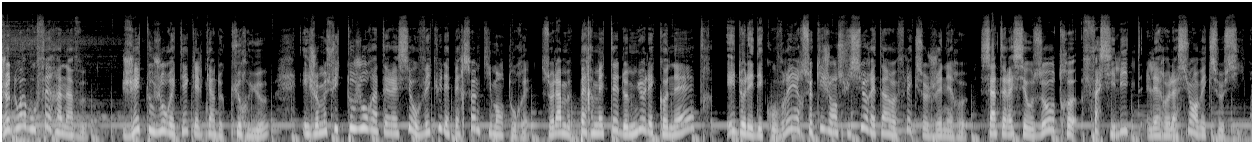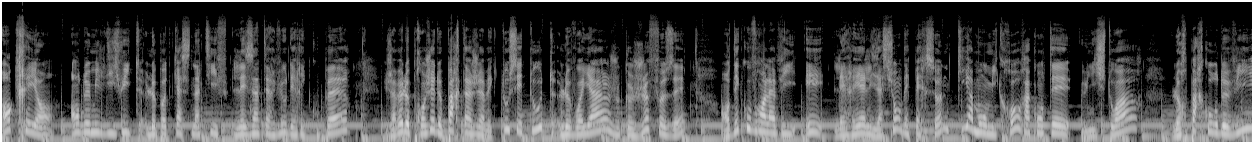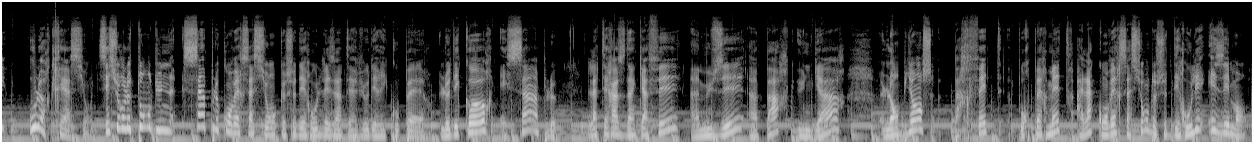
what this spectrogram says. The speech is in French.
Je dois vous faire un aveu. J'ai toujours été quelqu'un de curieux et je me suis toujours intéressé au vécu des personnes qui m'entouraient. Cela me permettait de mieux les connaître et de les découvrir, ce qui j'en suis sûr est un réflexe généreux. S'intéresser aux autres facilite les relations avec ceux-ci. En créant en 2018 le podcast natif Les interviews d'Eric Cooper, j'avais le projet de partager avec tous et toutes le voyage que je faisais en découvrant la vie et les réalisations des personnes qui, à mon micro, racontaient une histoire, leur parcours de vie ou leur création. C'est sur le ton d'une simple conversation que se déroulent les interviews d'Eric Cooper. Le décor est simple. La terrasse d'un café, un musée, un parc, une gare. L'ambiance parfaite pour permettre à la conversation de se dérouler aisément.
